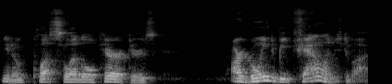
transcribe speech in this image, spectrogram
you know, plus level characters are going to be challenged by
